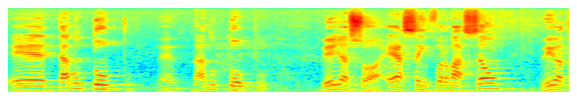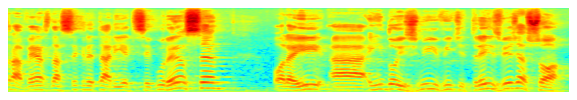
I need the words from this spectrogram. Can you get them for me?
está é, tá no topo, né? Está no topo. Veja só, essa informação veio através da Secretaria de Segurança. Olha aí, em 2023, veja só,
